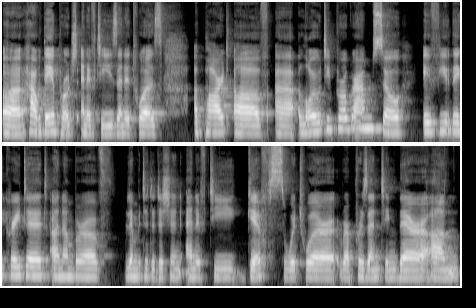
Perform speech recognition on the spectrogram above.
uh, how they approached NFTs, and it was a part of uh, a loyalty program. So if you they created a number of limited edition NFT gifts, which were representing their um,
